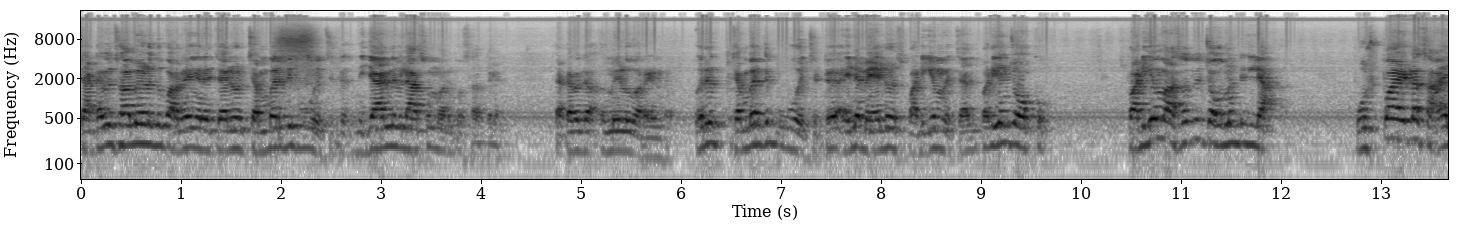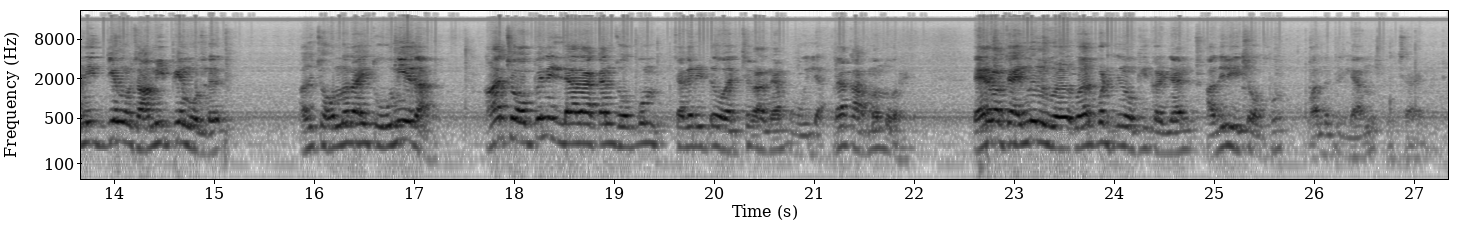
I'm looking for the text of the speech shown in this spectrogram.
ചട്ടവിസ്വാമികൾ ഇത് പറഞ്ഞെങ്ങനെ വെച്ചാൽ ഒരു ചെമ്പരത്തി പൂ വെച്ചിട്ട് നിജാനന്ദ വിലാസം എന്ന് പറഞ്ഞ പുസ്തകത്തിൽ ചട്ടവിസ്വാമികൾ പറയുന്നുണ്ട് ഒരു ചെമ്പരത്തി പൂ വെച്ചിട്ട് അതിന്റെ മേലെ ഒരു സ്പടികം വെച്ചാൽ സ്പടികം ചോക്കും. സ്പടികം വാസ്തവത്തിൽ ചോന്നിട്ടില്ല പുഷ്പമായിട്ടുള്ള സാന്നിധ്യം സാമീപ്യം കൊണ്ട് അത് ചോന്നതായി തോന്നിയതാണ്. ആ ചോപ്പിനെ ഇല്ലാതാക്കാൻ ചോപ്പും ചകരിട്ട് വരച്ച് കളഞ്ഞാൽ പോവില്ല. അതാ കർമ്മം എന്ന് പറയും. നേരെ കുറച്ച് അതിൽ നിന്ന് വേർപ്പെടുത്തി നോക്കിക്കഴിഞ്ഞാൽ അതിൽ ഈ ചോപ്പ് വന്നിട്ടില്ല എന്ന് തിരിച്ചറിയാൻ പറ്റും.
